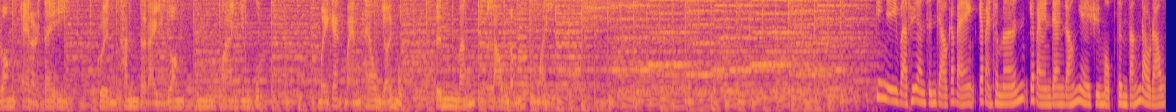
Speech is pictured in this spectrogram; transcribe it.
Loan LTI, truyền thanh từ Đài Loan, Trung Hoa Dân Quốc. Mời các bạn theo dõi mục tin vắn lao động ngoài. Thiên Nhi và Thúy Anh xin chào các bạn. Các bạn thân mến, các bạn đang đón nghe chuyên mục tin vắn lao động.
